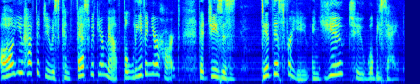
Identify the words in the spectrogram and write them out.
all you have to do is confess with your mouth, believe in your heart that Jesus did this for you, and you too will be saved.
